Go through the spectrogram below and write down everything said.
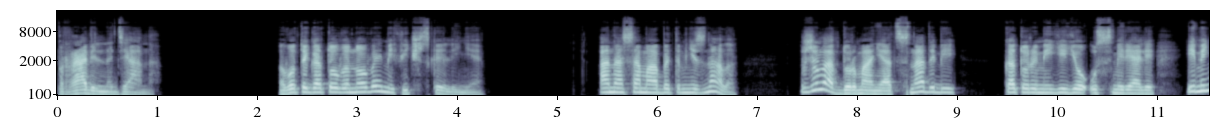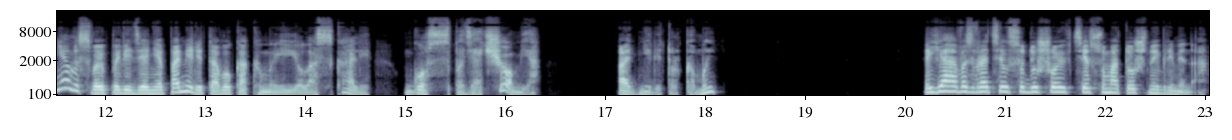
Правильно, Диана. Вот и готова новая мифическая линия. Она сама об этом не знала, жила в дурмане от снадобий, которыми ее усмиряли, и меняла свое поведение по мере того, как мы ее ласкали. Господи, о чем я? Одни ли только мы? Я возвратился душой в те суматошные времена.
